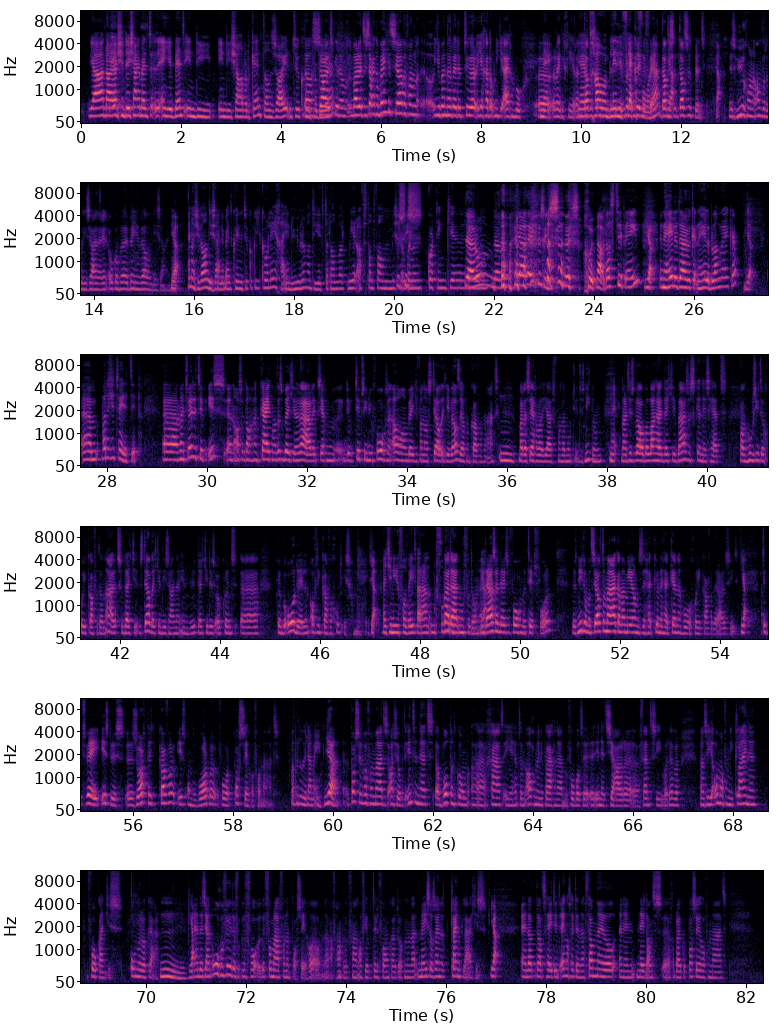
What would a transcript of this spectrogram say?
ja, nou, als je designer bent en je bent in die, in die genre bekend, dan zou je het natuurlijk Dan kunnen zou je proberen. het kunnen, maar het is eigenlijk een beetje hetzelfde van, je bent een redacteur, je gaat ook niet je eigen boek eh, Nee. redigeren. Je hebt is gauw een blinde vlek blinde voor, hè? Dat, is, Ja. dat is het punt. Ja. Dus huur gewoon een andere designer in, ook al ben je wel een designer. Ja, en als je wel een designer bent, kun je natuurlijk ook je collega inhuren, want die heeft er dan wat meer afstand van. Misschien ook wel een kortingje. Daarom, daarom. Ja, nee, precies. Dus, Goed, nou, dat is tip 1. ja. Een hele duidelijke en een hele belangrijke. Ja. Ehm, wat is je tweede tip? Eh, mijn tweede tip is, en als we dan gaan kijken, want dat is een beetje raar. Ik zeg, de tips die nu volgen zijn allemaal een beetje van, nou, stel dat je wel zelf een cover maakt. Maar dan zeggen we juist van, dat moet je dus niet doen. Nee. Maar het is wel belangrijk dat je basiskennis hebt van hoe ziet een goede cover dan uit. Zodat je, stel dat je een designer inhuurt, dat je dus ook kunt, eh, kunt beoordelen of die cover goed is genoeg is. Ja, dat je in ieder geval weet waaraan het moet voldoen. Waar daar het moet. En Ja. daar zijn deze volgende tips voor. Dus niet om het zelf te maken, maar meer om te her- kunnen herkennen hoe een goede cover eruit ziet. Ja. Tip 2 is dus, eh, zorg dat je cover is onderworpen voor postzegelformaat. Wat bedoel je daarmee? Ja, een postzegelformaat is als je op het internet, op bol.com eh, gaat en je hebt een algemene pagina, bijvoorbeeld eh, in het genre eh, fantasy, whatever, dan zie je allemaal van die kleine voorkantjes onder elkaar. Hmm, ja. En dat zijn ongeveer de, de, formaat van een postzegel, nou, afhankelijk van of je op telefoon kijkt of maar meestal zijn het kleine plaatjes. Ja. En dat, dat heet in het Engels heet het een thumbnail en in het Nederlands eh gebruiken we het postzegelformaat.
